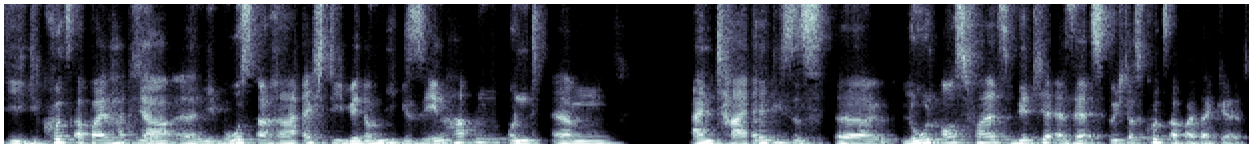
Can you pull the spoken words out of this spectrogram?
die, die Kurzarbeit hat ja äh, Niveaus erreicht, die wir noch nie gesehen hatten. Und ähm, ein Teil dieses äh, Lohnausfalls wird ja ersetzt durch das Kurzarbeitergeld.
